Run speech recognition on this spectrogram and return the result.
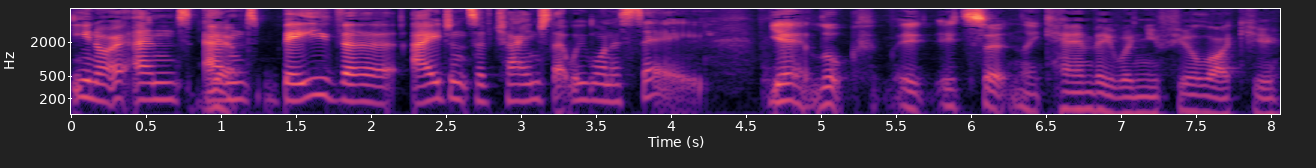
you know and Yeah. and be the agents of change that we want to see. Yeah, look, it, it certainly can be when you feel like you,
